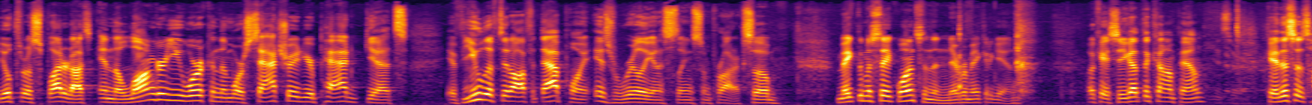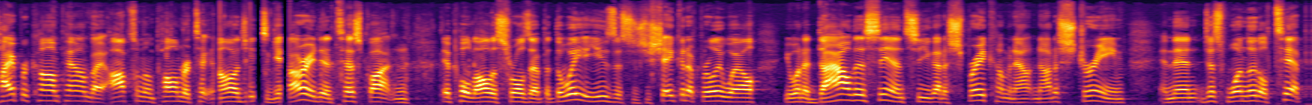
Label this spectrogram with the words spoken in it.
you'll throw splatter dots. And the longer you work and the more saturated your pad gets, if you lift it off at that point, it's really going to sling some product. So make the mistake once and then never make it again. okay, so you got the compound. Yes. Okay, this is Hyper Compound by Optimum Polymer Technologies. Again, I already did a test spot and it pulled all the swirls out, but the way you use this is you shake it up really well. You want to dial this in so you got a spray coming out, not a stream. And then just one little tip,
